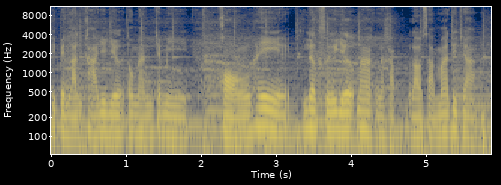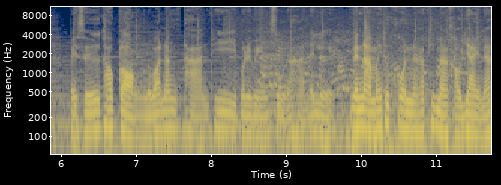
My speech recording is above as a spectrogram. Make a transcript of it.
ที่เป็นร้านค้าเยอะๆ ตรงนั้นจะมีของให้เลือกซื้อเยอะมากนะครับ เราสามารถที่จะไปซื้อข้าวกล่องหรือว่านั่งทานที่บริเวณศูนย์อาหารได้เลย แนะนำให้ทุกคนนะครับที่มาเขาใหญ่นะ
